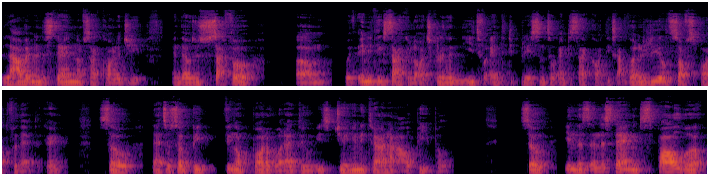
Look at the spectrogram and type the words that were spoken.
love and understanding of psychology and those who suffer um, with anything psychological and the need for antidepressants or antipsychotics. I've got a real soft spot for that, okay? So that's also a big thing of part of what I do is genuinely trying to help people. So in this understanding, spell work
